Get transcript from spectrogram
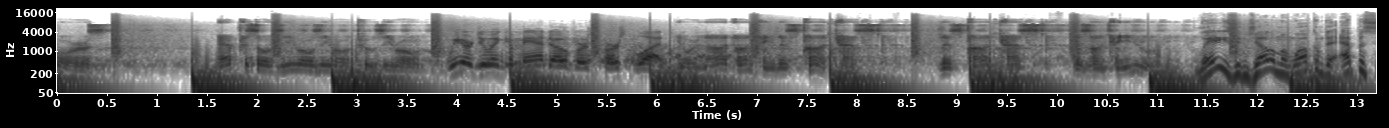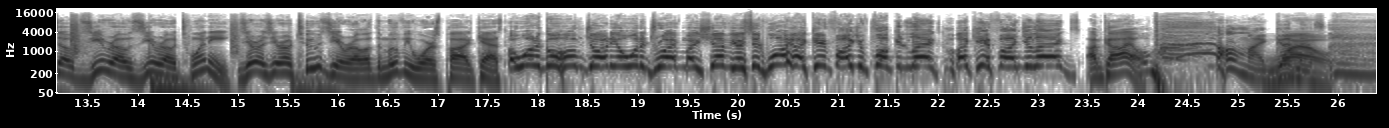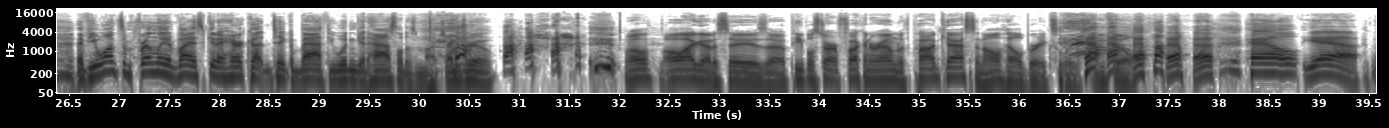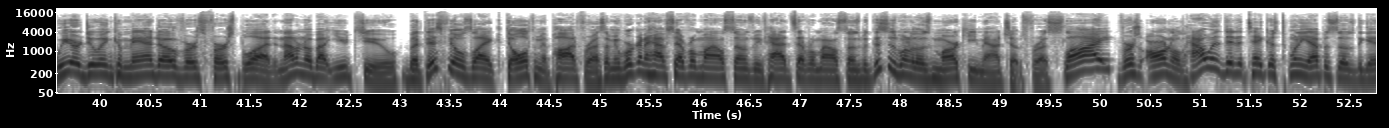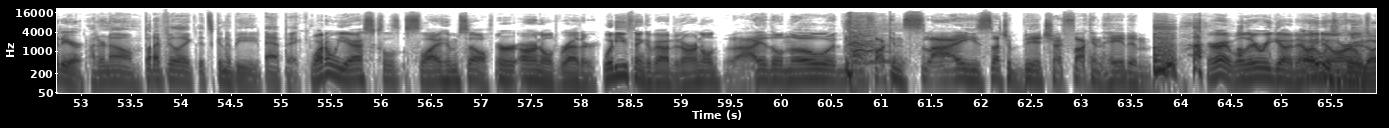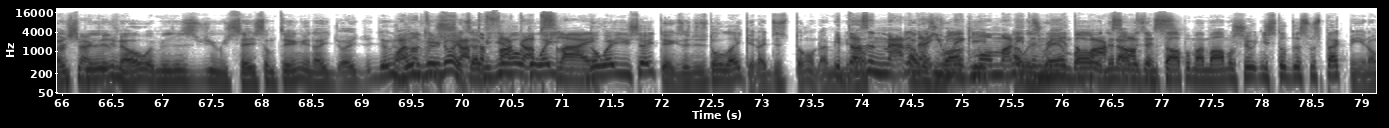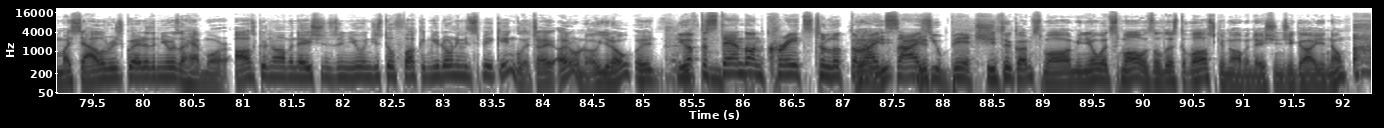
Wars. Episode 0020. We are doing Commando versus First Blood. You're not hunting this podcast. This podcast is hunting you. Ladies and gentlemen, welcome to episode 0020, 0020 of the Movie Wars podcast. I want to go home, Johnny. I want to drive my Chevy. I said, Why? I can't find your fucking legs. I can't find your legs. I'm Kyle. Oh my goodness. Wow. If you want some friendly advice, get a haircut and take a bath. You wouldn't get hassled as much. I'm Drew. Well, all I got to say is uh, people start fucking around with podcasts and all hell breaks loose. I'm Phil. Hell yeah. We are doing Commando versus First Blood. And I don't know about you two, but this feels like the ultimate pod for us. I mean, we're going to have several milestones. We've had several milestones, but this is one of those marquee matchups for us. Sly versus Arnold. How did it take us 20 episodes to get here? I don't know, but I feel like it's going to be epic. Why don't we ask Sly himself, or Arnold rather? What do you think about it, Arnold? I don't know. fucking Sly, he's such a bitch. I fucking hate him. all right, well there we go. Now we know was very Arnold's nice. I mean, perspective. you know, I mean, as you say something, and I, I it was Why don't very you nice. shut I the mean, you know, fuck the up, way Sly? the way you say things, I just don't like it. I just don't. I mean, It you know, doesn't matter I that was you make Rocky, more money I was than me at the Rambo, box and then I was in office. Stop with my mom will shoot, and you still disrespect me. You know, my salary's greater than yours. I have more Oscar nominations than you, and you still fucking you don't even speak English. I, I don't know. You know, I- You have to stand on crates to look the Yeah, right you- size, you, you- bitch. you think I'm small? I mean, you know what? Small is the list of Oscar nominations you got. You know.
